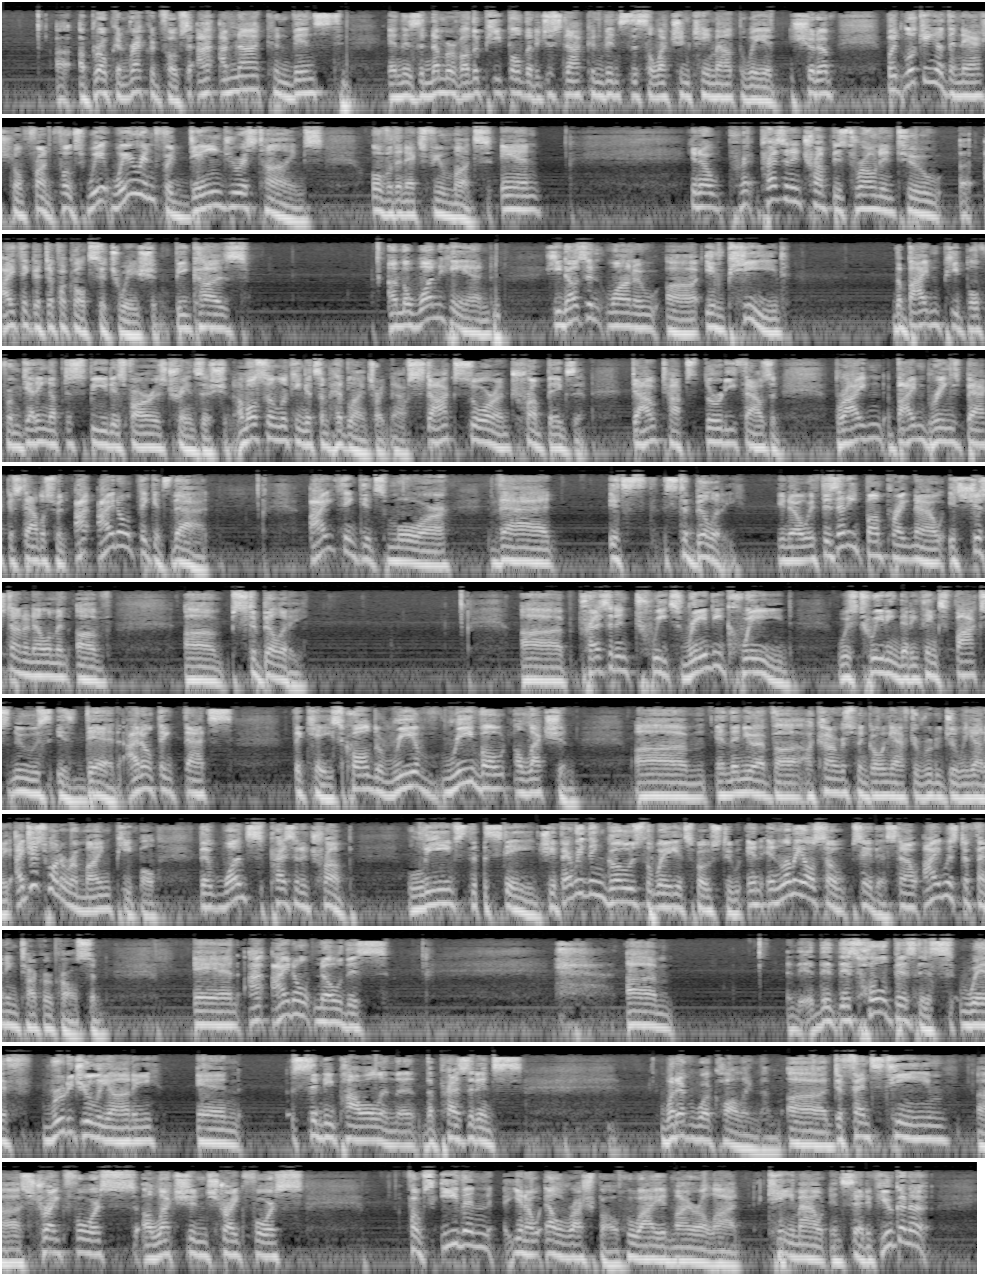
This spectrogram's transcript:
a, a, broken record, folks, I, I'm not convinced. And there's a number of other people that are just not convinced this election came out the way it should have. But looking at the national front, folks, we're, we're in for dangerous times over the next few months. And you know, Pre- President Trump is thrown into, uh, I think, a difficult situation because, on the one hand, he doesn't want to uh, impede the Biden people from getting up to speed as far as transition. I'm also looking at some headlines right now. Stocks soar on Trump exit. Dow tops 30,000. Biden, Biden brings back establishment. I, I don't think it's that. I think it's more that it's stability. You know, if there's any bump right now, it's just on an element of uh, stability. Uh, President tweets, Randy Quaid was tweeting that he thinks Fox News is dead. I don't think that's the case. Called a re- revote election. Um, and then you have uh, a congressman going after Rudy Giuliani. I just want to remind people that once President Trump – leaves the stage, if everything goes the way it's supposed to, and, and let me also say this. Now, I was defending Tucker Carlson, and I, I don't know this. Um, this whole business with Rudy Giuliani and Sidney Powell and the, the president's, whatever we're calling them, uh, defense team, uh, strike force, election strike force. Folks, even, you know, El Rushbo, who I admire a lot, came out and said, if you're going to,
